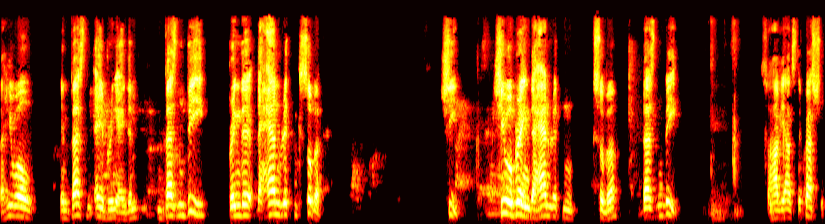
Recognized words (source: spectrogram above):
that he will invest in A, bring Adam, invest in B, bring the, the handwritten ksuba. She, she will bring the handwritten ksuba, invest in B. So have you answered the question?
